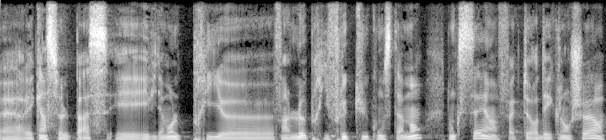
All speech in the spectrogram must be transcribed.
euh, avec un seul pass. Et évidemment, le prix, enfin le prix fluctue constamment, donc c'est un facteur déclencheur.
